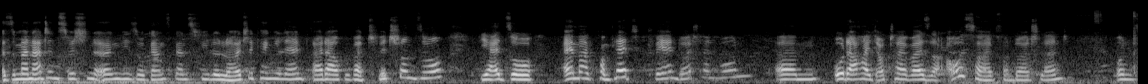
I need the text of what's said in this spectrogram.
also man hat inzwischen irgendwie so ganz, ganz viele Leute kennengelernt, gerade auch über Twitch und so, die halt so einmal komplett quer in Deutschland wohnen ähm, oder halt auch teilweise außerhalb von Deutschland. Und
